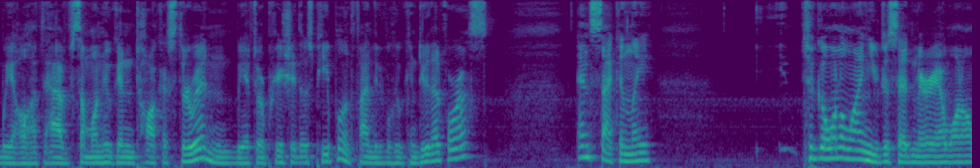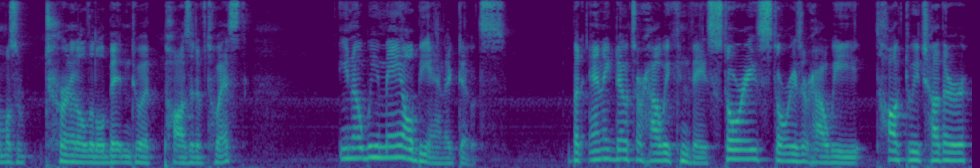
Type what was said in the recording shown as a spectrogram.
we all have to have someone who can talk us through it, and we have to appreciate those people and find the people who can do that for us. And secondly, to go on a line you just said, Mary, I want to almost turn it a little bit into a positive twist you know, we may all be anecdotes, but anecdotes are how we convey stories. Stories are how we talk to each other.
